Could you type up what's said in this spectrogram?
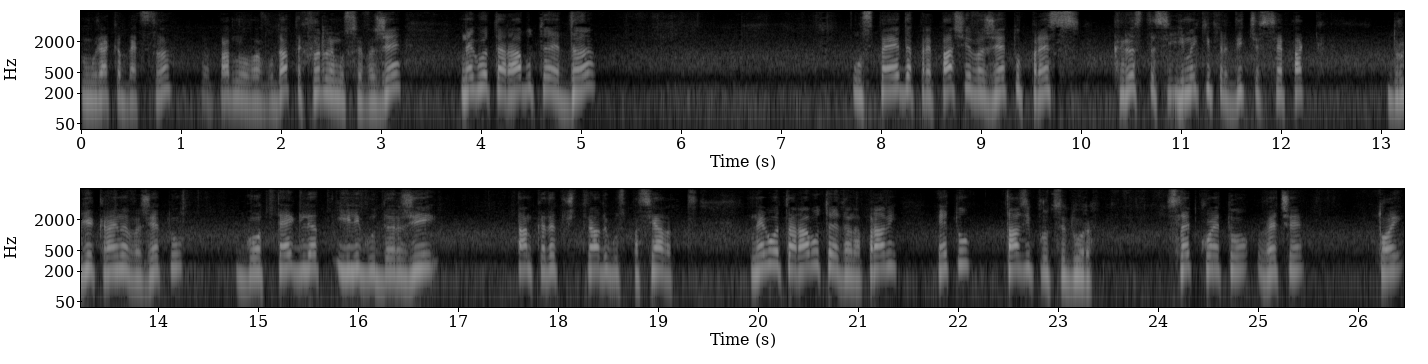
моряка бедства, паднал във водата, хвърля му се въже. Неговата работа е да успее да препаше въжето през кръста си, имайки предвид, че все пак другия край на въжето го теглят или го държи там, където ще трябва да го спасяват. Неговата работа е да направи ето тази процедура, след което вече той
